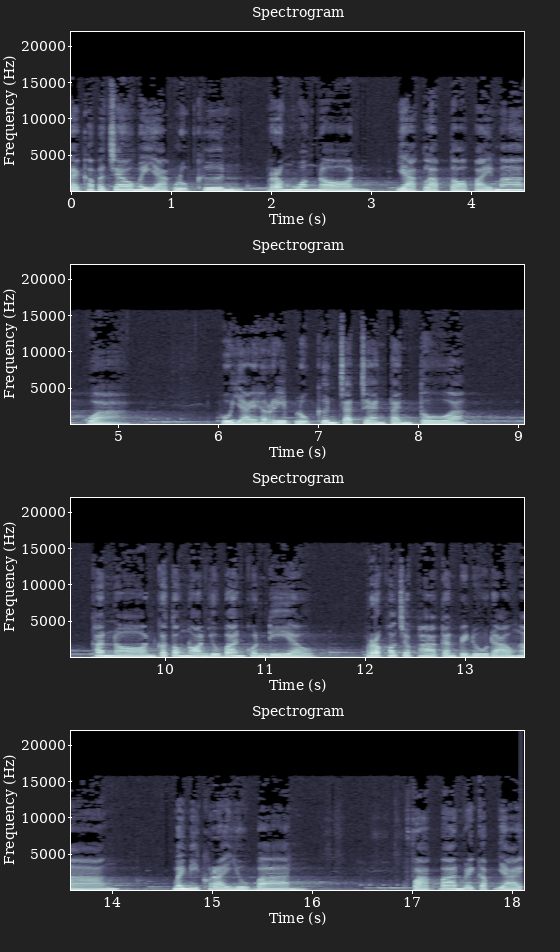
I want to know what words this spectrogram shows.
แต่ข้าพเจ้าไม่อยากลุกขึ้น เพราะง่วงนอน อยากหลับต่อไปมากกว่า ผู้ใหญ่ให้รีบลุกขึ้นจัดแจงแต่งตัว ถ้านอนก็ต้องนอนอยู่บ้านคนเดียว เพราะเขาจะพากันไปดูดาวหาง ไม่มีใครอยู่บ้าน ฝากบ้านไว้กับยาย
